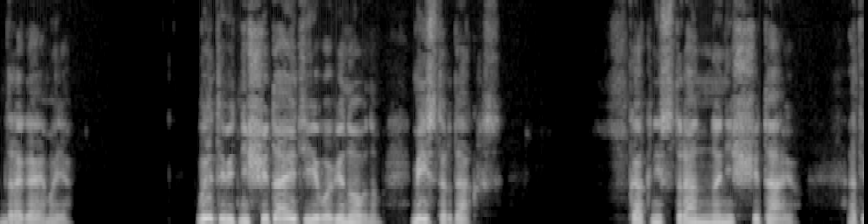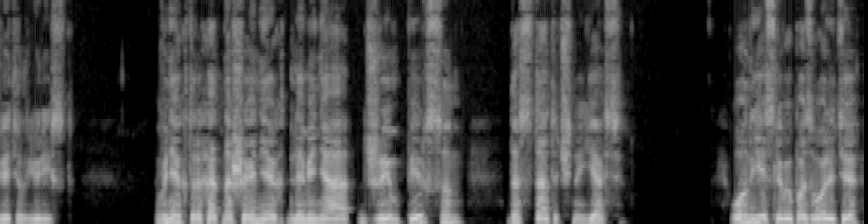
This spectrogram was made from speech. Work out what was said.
дорогая моя. Вы-то ведь не считаете его виновным, мистер Дакрс? — Как ни странно, не считаю, — ответил юрист. — В некоторых отношениях для меня Джим Пирсон достаточно ясен. Он, если вы позволите,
